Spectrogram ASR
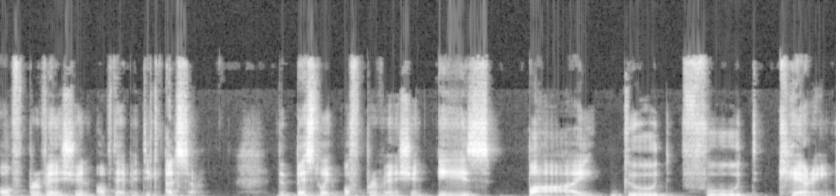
of prevention of diabetic ulcer? The best way of prevention is by good food caring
